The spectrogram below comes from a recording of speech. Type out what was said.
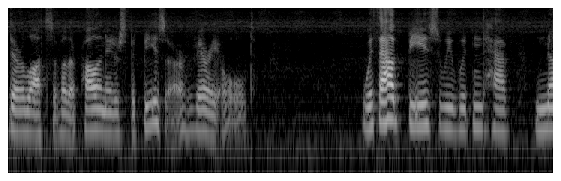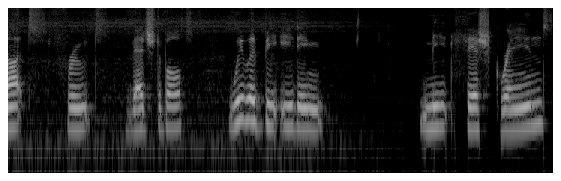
There are lots of other pollinators, but bees are very old. Without bees, we wouldn't have nuts, fruits, vegetables. We would be eating meat, fish, grains,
